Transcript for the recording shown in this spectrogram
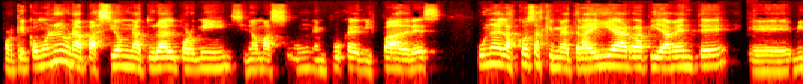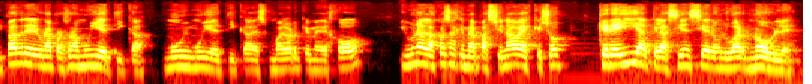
porque como no era una pasión natural por mí, sino más un empuje de mis padres, una de las cosas que me atraía rápidamente, eh, mi padre era una persona muy ética, muy, muy ética, es un valor que me dejó, y una de las cosas que me apasionaba es que yo creía que la ciencia era un lugar noble,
